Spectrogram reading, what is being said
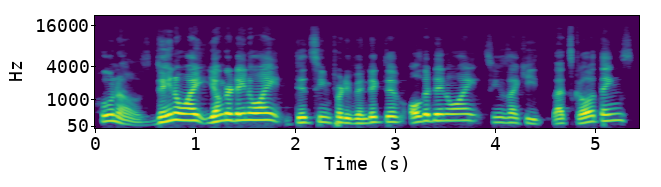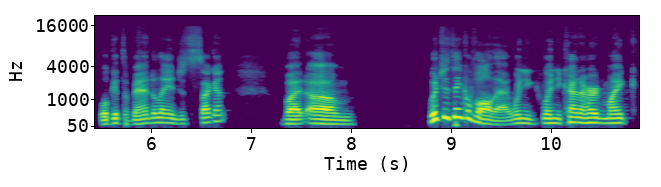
Who knows? Dana White, younger Dana White, did seem pretty vindictive. Older Dana White seems like he lets go of things. We'll get to Vanderlei in just a second. But um, what'd you think of all that when you when you kind of heard Mike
